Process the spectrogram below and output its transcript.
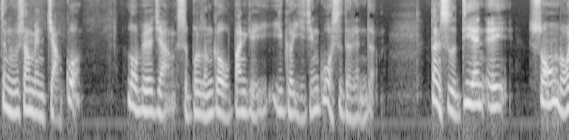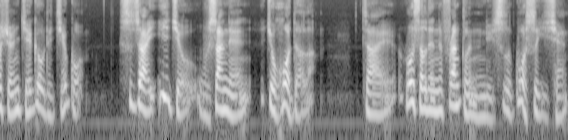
正如上面讲过，诺贝尔奖是不能够颁给一个已经过世的人的。但是 DNA 双螺旋结构的结果是在一九五三年就获得了，在 Rosalind Franklin 女士过世以前。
